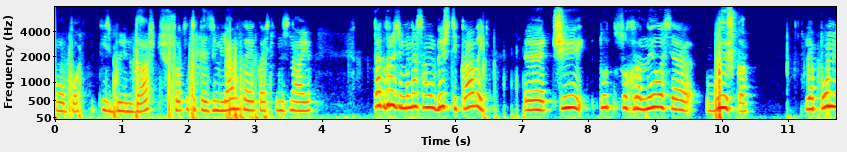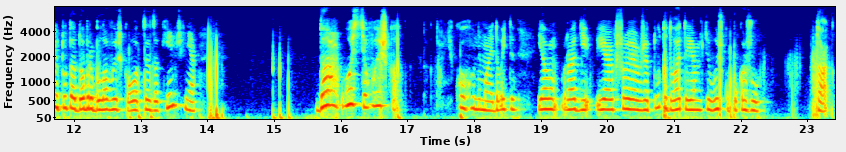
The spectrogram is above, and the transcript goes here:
Опа, якийсь бліндаж. Що це таке? Землянка якась, не знаю. Так, друзі, мене саме більш цікавить, е, чи тут сохранилася вишка. Я пам'ятаю, тут добре була вишка. О, це закінчення. Да, ось ця вишка. Так, там нікого немає. Давайте я вам раді, якщо я вже тут, то давайте я вам цю вишку покажу. Так.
